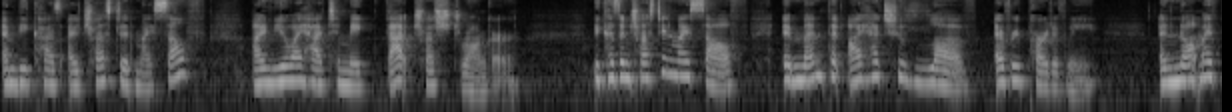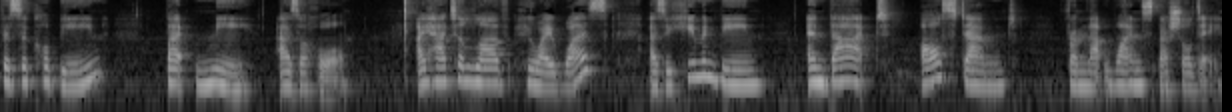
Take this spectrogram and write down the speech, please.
And because I trusted myself, I knew I had to make that trust stronger. Because in trusting myself, it meant that I had to love every part of me and not my physical being, but me as a whole. I had to love who I was as a human being, and that all stemmed from that one special day.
